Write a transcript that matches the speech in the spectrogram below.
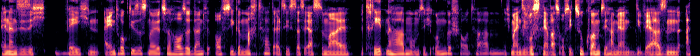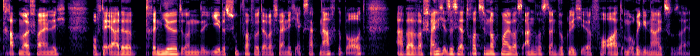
Erinnern Sie sich, welchen Eindruck dieses neue Zuhause dann auf Sie gemacht hat, als Sie es das erste Mal betreten haben, um sich umgeschaut haben? Ich meine, Sie wussten ja, was auf Sie zukommt. Sie haben ja in diversen Attrappen wahrscheinlich auf der Erde trainiert und jedes Schubfach wird da wahrscheinlich exakt nachgebaut. Aber wahrscheinlich ist es ja trotzdem noch mal was anderes, dann wirklich äh, vor Ort im Original zu sein.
